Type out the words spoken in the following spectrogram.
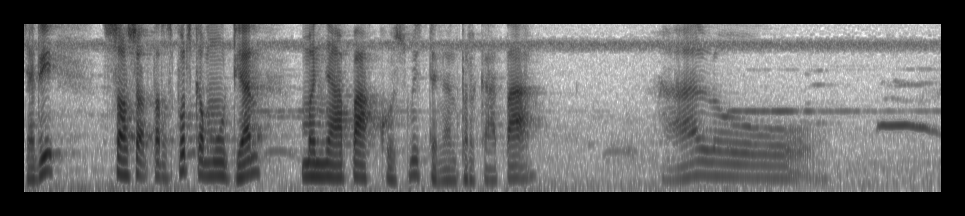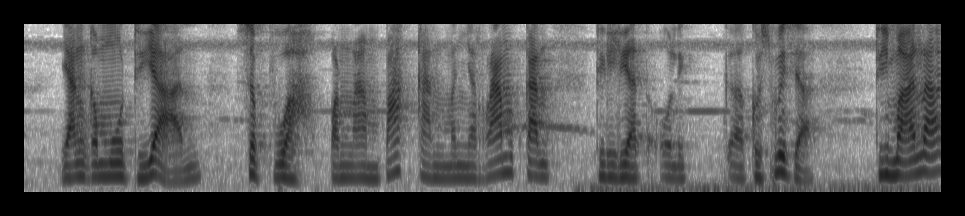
Jadi Sosok tersebut kemudian menyapa Gusmis dengan berkata, "Halo." Yang kemudian sebuah penampakan menyeramkan dilihat oleh uh, Gusmis ya, di mana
